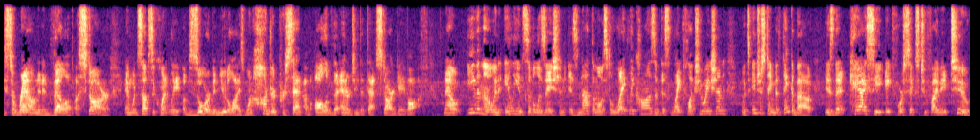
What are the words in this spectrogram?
surround and envelop a star and would subsequently absorb and utilize 100% of all of the energy that that star gave off. Now, even though an alien civilization is not the most likely cause of this light fluctuation, what's interesting to think about is that KIC 8462582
